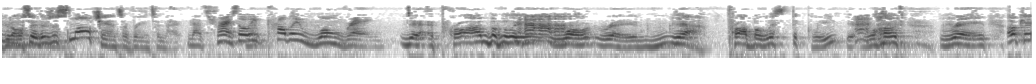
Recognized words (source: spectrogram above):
could also say there's a small chance of rain tonight. That's right. So it probably won't rain. Yeah, it probably won't rain. Yeah, probabilistically, it won't rain. Okay,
